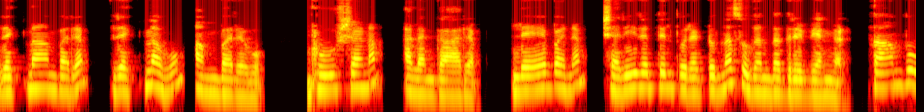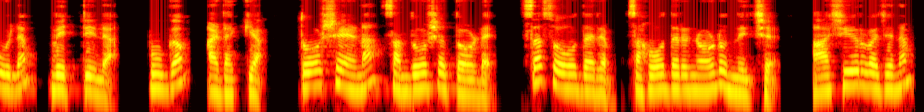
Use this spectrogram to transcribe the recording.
രത്നാംബരം രത്നവും അമ്പരവും ഭൂഷണം അലങ്കാരം ലേപനം ശരീരത്തിൽ പുരട്ടുന്ന സുഗന്ധദ്രവ്യങ്ങൾ താമ്പൂലം വെറ്റില പുകം അടയ്ക്ക തോഷേണ സന്തോഷത്തോടെ സസോദരം സഹോദരനോടൊന്നിച്ച് ആശീർവചനം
